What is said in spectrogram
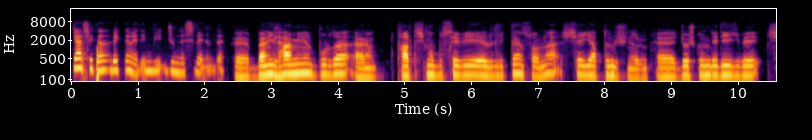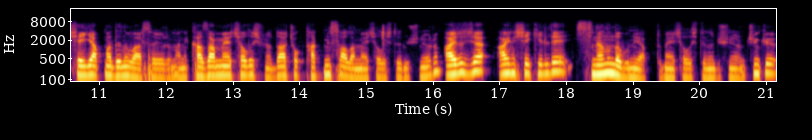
gerçekten beklemediğim bir cümlesi benim de. Eee, ben İlhami'nin burada yani tartışma bu seviyeye evrildikten sonra şey yaptığını düşünüyorum. Eee, Coşkun'un dediği gibi şey yapmadığını varsayıyorum. Hani kazanmaya çalışmıyor. Daha çok tatmin sağlamaya çalıştığını düşünüyorum. Ayrıca aynı şekilde Sinan'ın da bunu yapmaya çalıştığını düşünüyorum. Çünkü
